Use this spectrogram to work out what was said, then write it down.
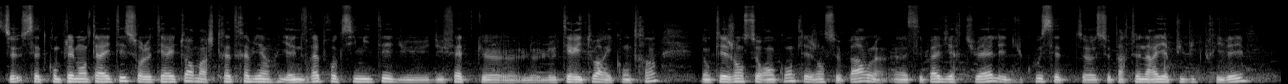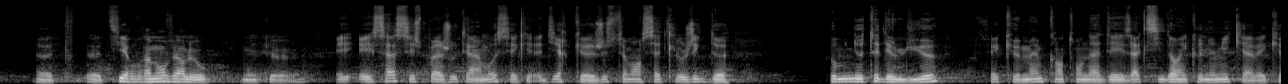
cette complémentarité sur le territoire marche très très bien. Il y a une vraie proximité du, fait que le, territoire est contraint. Donc les gens se rencontrent, les gens se parlent, euh, c'est pas virtuel et du coup euh, ce partenariat public-privé euh, tire vraiment vers le haut. Donc, et, ça, si je peux ajouter un mot, c'est dire que justement cette logique de communauté des lieux fait que même quand on a des accidents économiques avec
